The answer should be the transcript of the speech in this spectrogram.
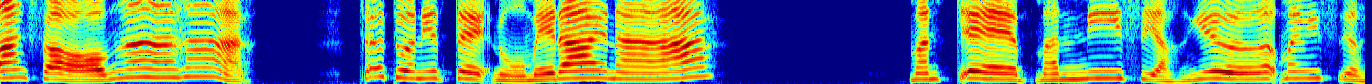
ล่างสองอะเจ้าตัวนี้เตะหนูไม่ได้นะ มันเจ็บ มันมีเสียงเยอะ มันมีเสียง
